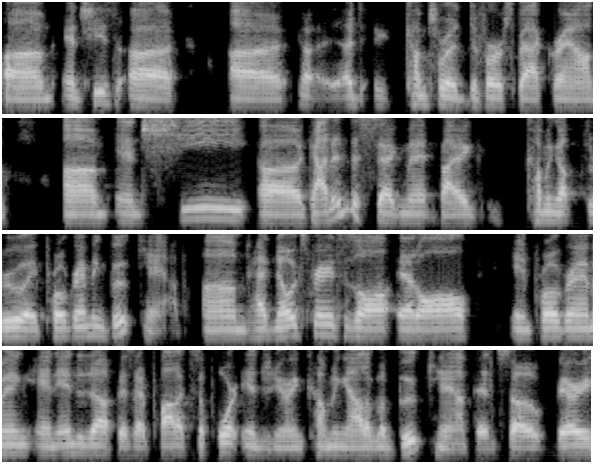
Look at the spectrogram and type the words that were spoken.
um, and she's uh, uh, uh comes from a diverse background, um, and she uh, got into Segment by coming up through a programming boot camp. Um, had no experiences all, at all in programming and ended up as a product support engineering coming out of a boot camp, and so very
